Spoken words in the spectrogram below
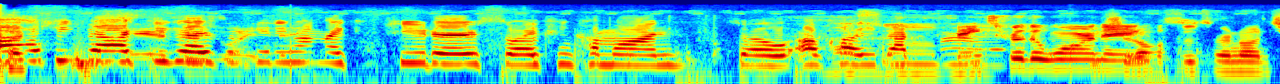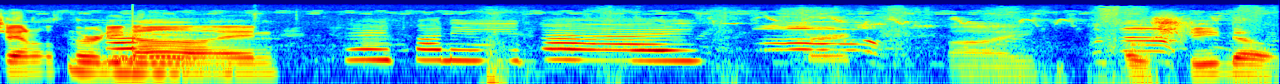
I'll be back, you guys. there's I'm getting on my computer so I can come on. So I'll call you back. Awesome. Thanks for the You warning. should also turn on channel 39. Very funny. Bye. Bye. Oh, she knows.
